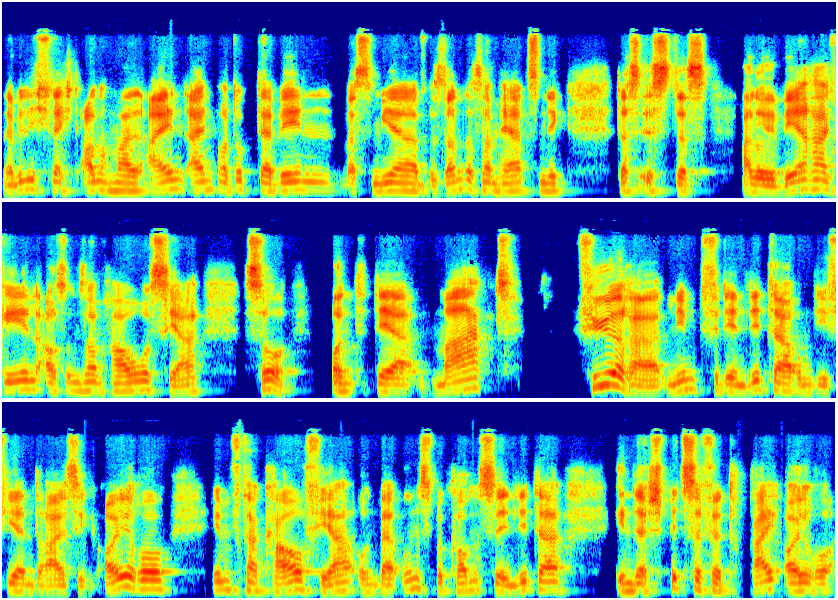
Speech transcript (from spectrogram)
da will ich vielleicht auch noch mal ein, ein Produkt erwähnen, was mir besonders am Herzen liegt. Das ist das Aloe Vera Gel aus unserem Haus, ja. So. Und der Markt Führer nimmt für den Liter um die 34 Euro im Verkauf, ja, und bei uns bekommst du den Liter in der Spitze für 3,88 Euro.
